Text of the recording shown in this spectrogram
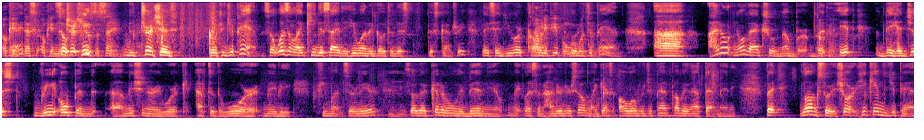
Okay, right? that's okay. So the church he- feels the same. The Okay. church says, "Go to Japan." So it wasn't like he decided he wanted to go to this this country. They said, "You were called." How many people were with? Japan? Uh, I don't know the actual number, but Okay. it they had just reopened uh, missionary work after the war, maybe a few months earlier. Mhm. So there could have only been you know less than hundred or so. My guess all over Japan, probably not that many. But long story short, he came to Japan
